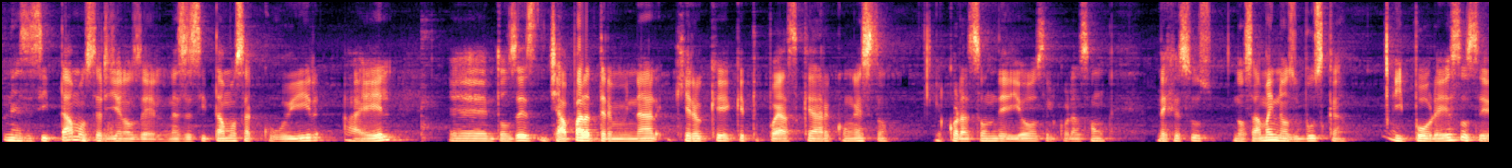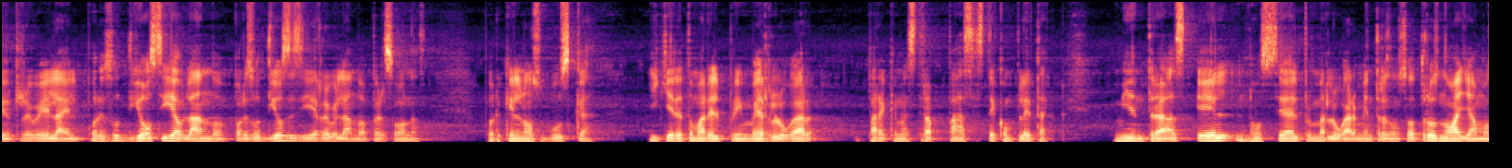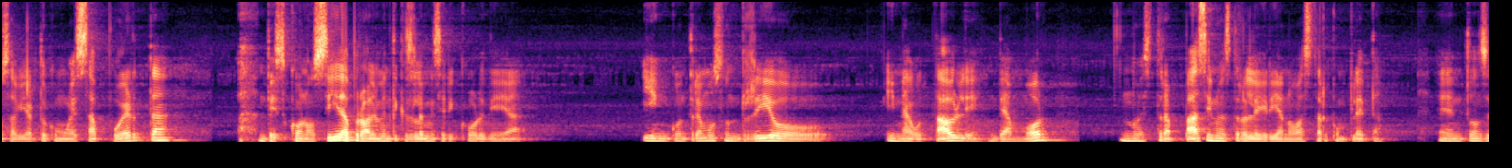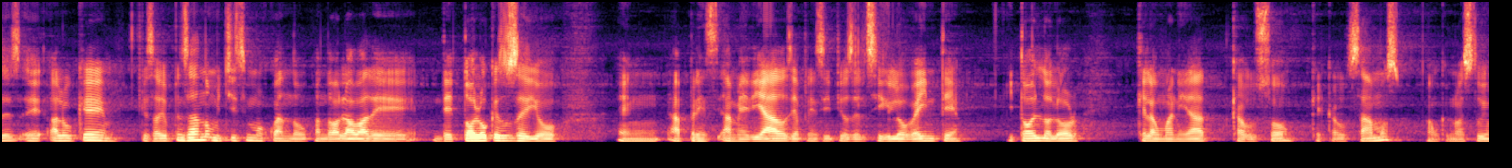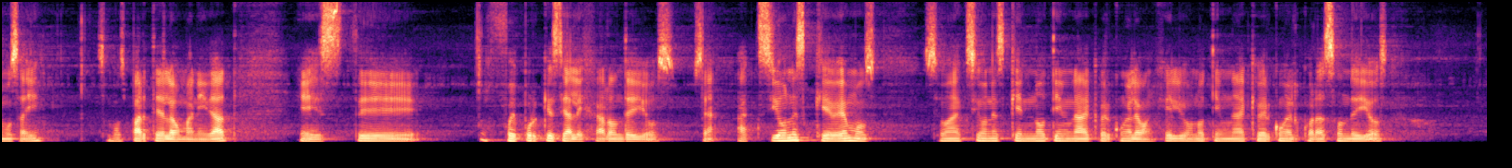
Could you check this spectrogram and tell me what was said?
Necesitamos ser llenos de Él, necesitamos acudir a Él. Eh, entonces, ya para terminar, quiero que, que te puedas quedar con esto. El corazón de Dios, el corazón de Jesús nos ama y nos busca. Y por eso se revela Él, por eso Dios sigue hablando, por eso Dios se sigue revelando a personas, porque Él nos busca y quiere tomar el primer lugar para que nuestra paz esté completa. Mientras Él no sea el primer lugar, mientras nosotros no hayamos abierto como esa puerta desconocida probablemente que es la misericordia y encontremos un río inagotable de amor, nuestra paz y nuestra alegría no va a estar completa. Entonces, eh, algo que, que estaba yo pensando muchísimo cuando, cuando hablaba de, de todo lo que sucedió en, a, mediados y a principios del siglo XX y todo el dolor que la humanidad causó, que causamos, aunque no estuvimos ahí, somos parte de la humanidad, este, fue porque se alejaron de Dios. O sea, acciones que vemos son acciones que no tienen nada que ver con el Evangelio, no tienen nada que ver con el corazón de Dios.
